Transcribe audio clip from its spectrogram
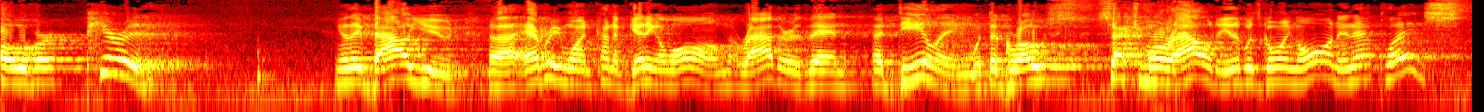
over purity. You know, they valued uh, everyone kind of getting along rather than uh, dealing with the gross sexual morality that was going on in that place.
